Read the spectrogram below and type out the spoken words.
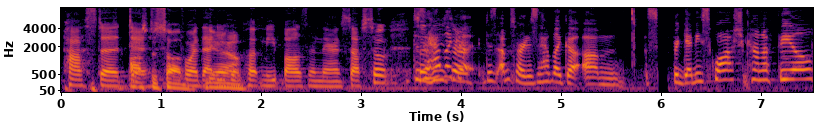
Pasta dish Pasta sub, for that. You can put meatballs in there and stuff. So Does so it have like are- a? Does, I'm sorry. Does it have like a um, spaghetti squash kind of feel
